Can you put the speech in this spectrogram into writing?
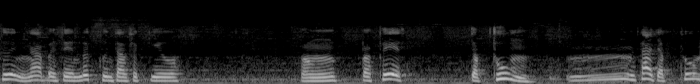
ขึ้น 5%ลดคุณทำสกิล ของประเภทจับทุ่มถ้าจับทุ่ม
